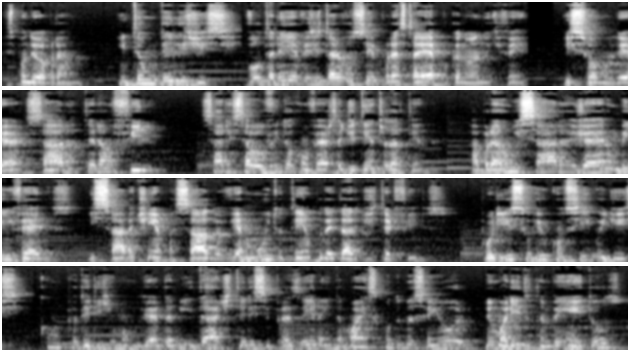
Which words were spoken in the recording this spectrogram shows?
respondeu Abraão. Então um deles disse: Voltarei a visitar você por esta época no ano que vem. E sua mulher, Sara, terá um filho. Sara estava ouvindo a conversa de dentro da tenda. Abraão e Sara já eram bem velhos, e Sara tinha passado havia muito tempo da idade de ter filhos. Por isso riu consigo e disse: Como poderia uma mulher da minha idade ter esse prazer, ainda mais quando meu senhor, meu marido, também é idoso?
